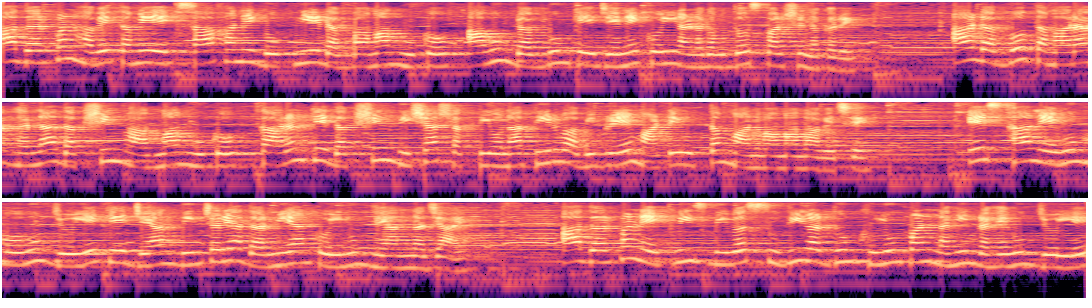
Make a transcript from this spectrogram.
આ દર્પણ હવે તમે એક સાફ અને ગોપનીય ડબ્બામાં મૂકો. આવું ડબ્બું કે જેને કોઈ અણગમતો સ્પર્શ ન કરે. આ ડબ્બો તમારા ઘરના દક્ષિણ ભાગમાં મૂકો, કારણ કે દક્ષિણ દિશા શક્તિઓના તીવ્ર અભિપ્રય માટે ઉત્તમ માનવામાં આવે છે. એ સ્થાન એવું હોવું જોઈએ કે જ્યાં દિનચર્યા દરમિયાન કોઈનું ધ્યાન ન જાય. આ દર્પણ એકવીસ દિવસ સુધી અડધું ખુલ્લું પણ નહીં રહેવું જોઈએ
